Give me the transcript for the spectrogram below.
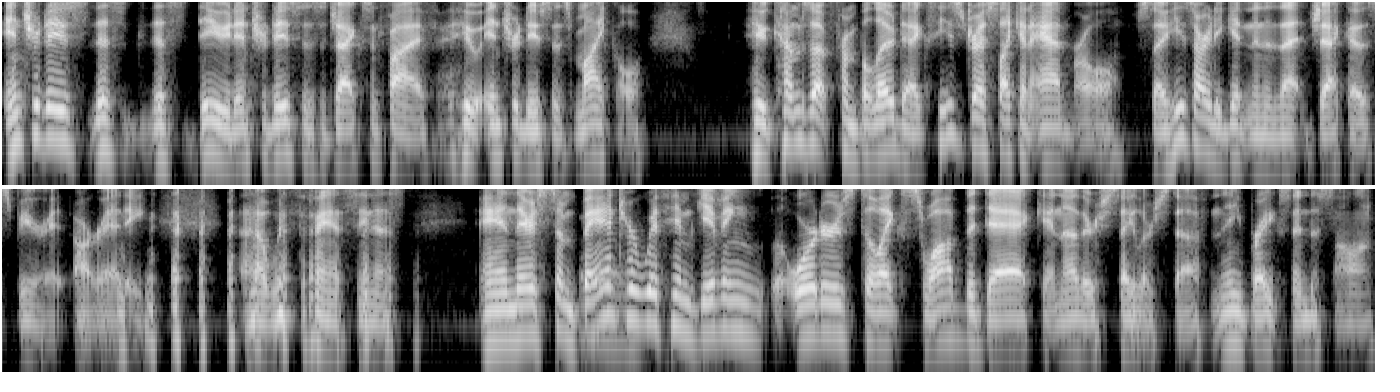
introduce this this dude introduces the Jackson 5 who introduces Michael, who comes up from below decks. He's dressed like an admiral, so he's already getting into that Jacko spirit already uh, with the fanciness. And there's some banter with him giving orders to like swab the deck and other sailor stuff. And then he breaks into song.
